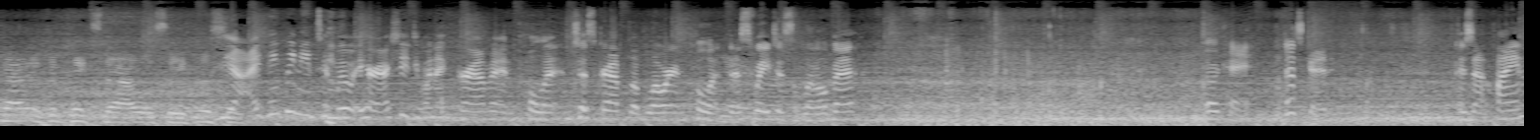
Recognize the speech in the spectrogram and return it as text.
ca- if it picks that, we'll see. We'll see. Yeah, I think we need to move it here. Actually, do you want to grab it and pull it? Just grab the blower and pull it Yeah. this way just a little bit. Okay, that's good. Is that fine?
